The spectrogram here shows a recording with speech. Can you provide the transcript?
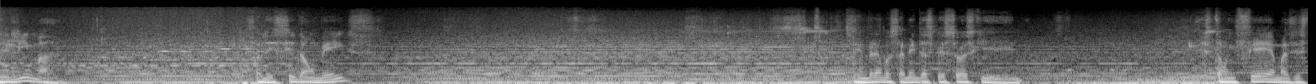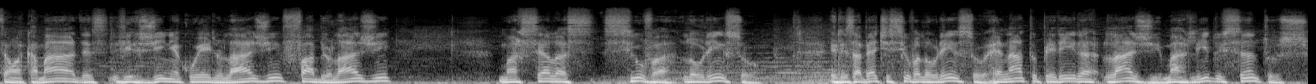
de Lima, falecida há um mês. Lembramos também das pessoas que estão enfermas, estão acamadas. Virgínia Coelho Lage, Fábio Lage, Marcela Silva Lourenço, Elizabeth Silva Lourenço, Renato Pereira Lage, Marli dos Santos,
